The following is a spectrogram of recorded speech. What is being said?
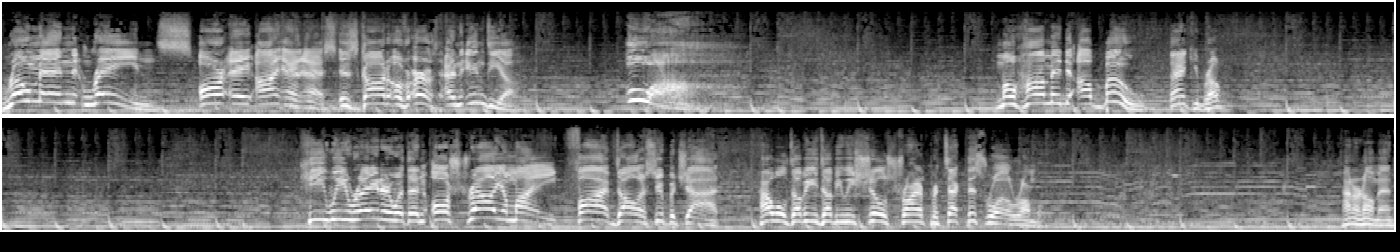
Roman Reigns, R A I N S, is god of earth and India. Ooh Mohammed Abu. Thank you, bro. Kiwi Raider with an Australia mite. $5 super chat. How will WWE shills try and protect this Royal Rumble? I don't know, man.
